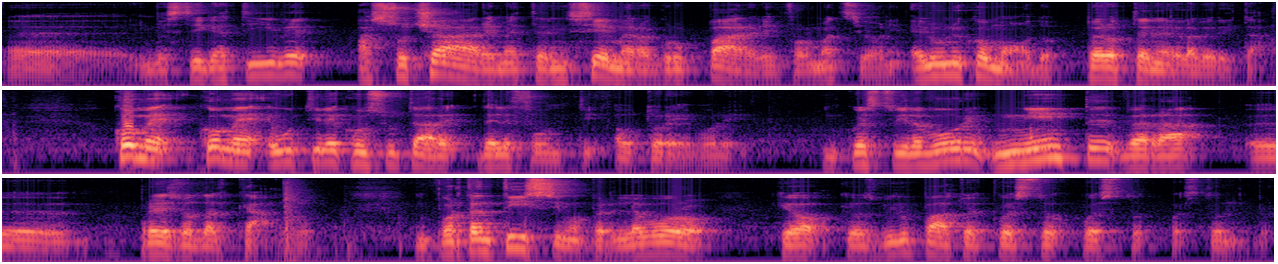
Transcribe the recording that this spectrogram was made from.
eh, investigative, associare, mettere insieme, raggruppare le informazioni è l'unico modo per ottenere la verità. Come, come è utile consultare delle fonti autorevoli? In questi lavori niente verrà eh, preso dal caso. Importantissimo per il lavoro che ho, che ho sviluppato è questo, questo, questo libro.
